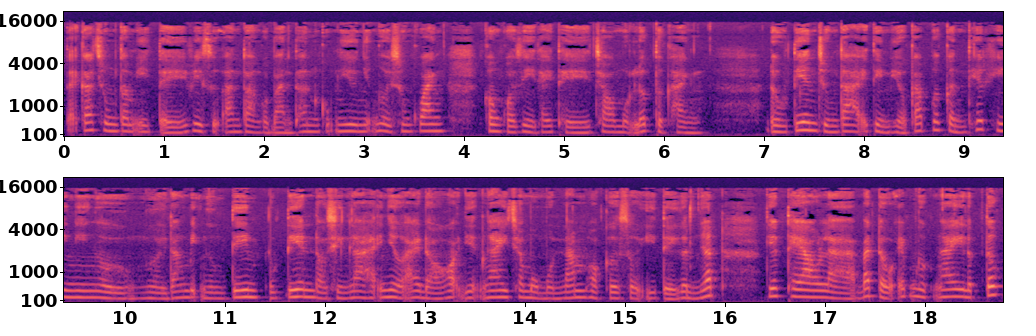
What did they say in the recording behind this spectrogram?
tại các trung tâm y tế vì sự an toàn của bản thân cũng như những người xung quanh. Không có gì thay thế cho một lớp thực hành. Đầu tiên chúng ta hãy tìm hiểu các bước cần thiết khi nghi ngờ người đang bị ngừng tim. Đầu tiên đó chính là hãy nhờ ai đó gọi điện ngay cho 115 hoặc cơ sở y tế gần nhất. Tiếp theo là bắt đầu ép ngực ngay lập tức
